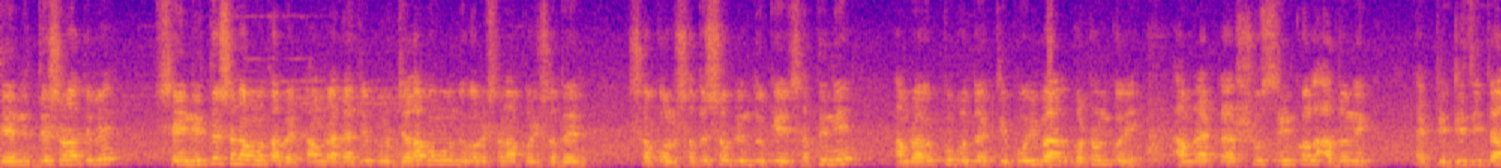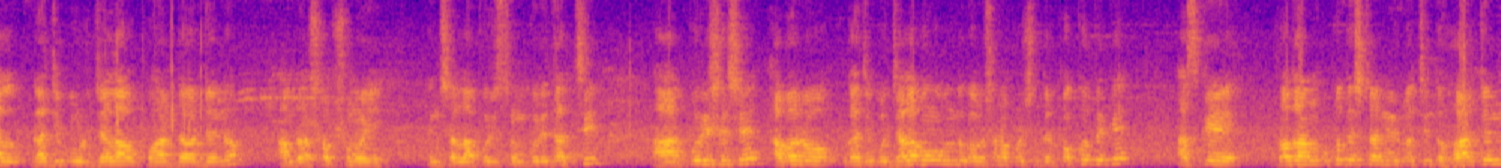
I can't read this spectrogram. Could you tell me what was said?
যে নির্দেশনা দেবে, সেই নির্দেশনা মোতাবেক আমরা গাজীপুর জেলা বঙ্গবন্ধু গবেষণা পরিষদের সকল সদস্যবৃন্দকে সাথে নিয়ে আমরা ঐক্যবদ্ধ একটি পরিবার গঠন করে আমরা একটা সুশৃঙ্খল আধুনিক একটি ডিজিটাল গাজীপুর জেলা উপহার দেওয়ার জন্য আমরা সবসময় ইনশাল্লাহ পরিশ্রম করে যাচ্ছি। আর পরিশেষে আবারও গাজীপুর জেলা বঙ্গবন্ধু গবেষণা পরিষদের পক্ষ থেকে আজকে প্রধান উপদেষ্টা নির্বাচিত হওয়ার জন্য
